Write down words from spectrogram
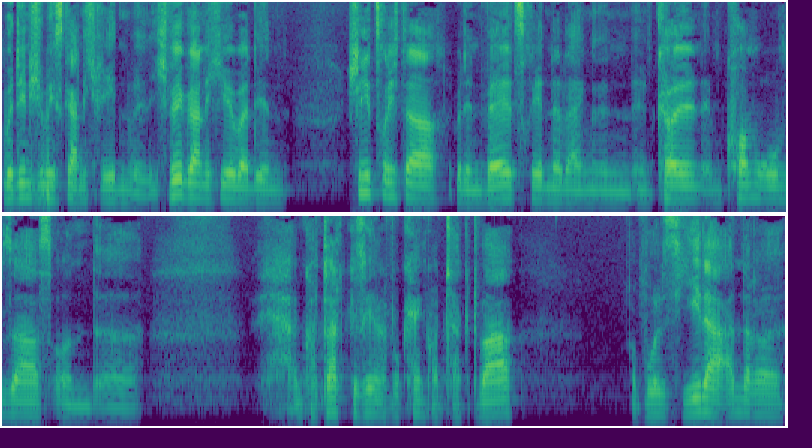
über den ich übrigens gar nicht reden will. Ich will gar nicht hier über den Schiedsrichter, über den Wels reden, der da in, in Köln im Com-Room saß und äh, ja, einen Kontakt gesehen hat, wo kein Kontakt war. Obwohl es jeder andere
